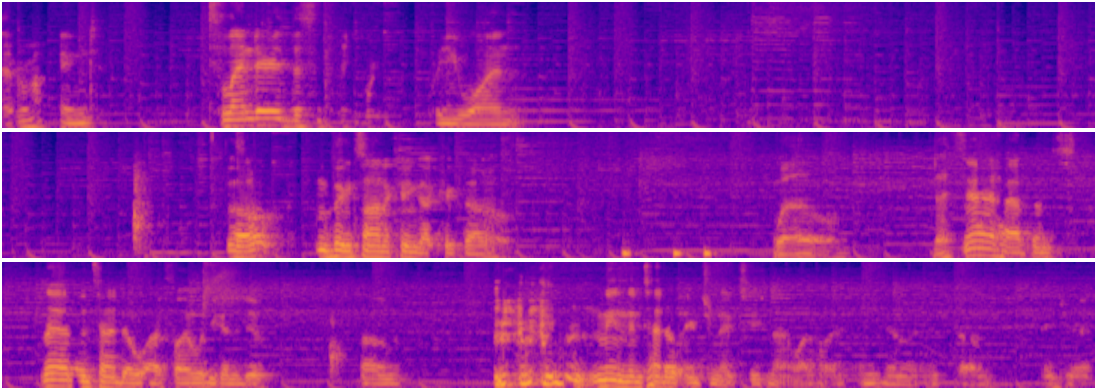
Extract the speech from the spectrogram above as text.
never mind. Slender, this is what you want. Oh, I think Sonic King got kicked out. Well, that's Yeah, it happens. Yeah, Nintendo Wi-Fi. What are you gonna do? Um, I mean Nintendo Internet. Excuse me, not Wi-Fi. Nintendo um, Internet.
